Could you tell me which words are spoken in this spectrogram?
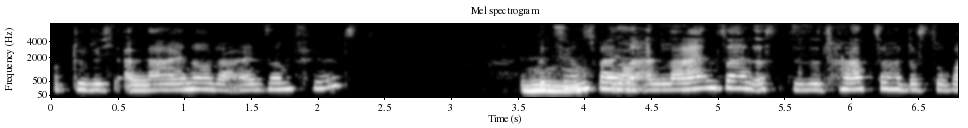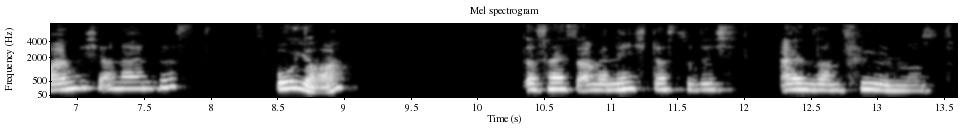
ob du dich alleine oder einsam fühlst. Beziehungsweise Mhm, ja. allein sein ist diese Tatsache, dass du räumlich allein bist. Oh ja, Das heißt aber nicht, dass du dich einsam fühlen musst.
